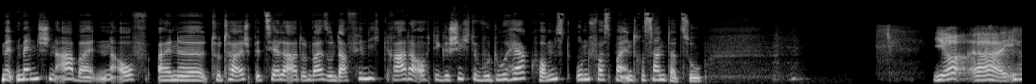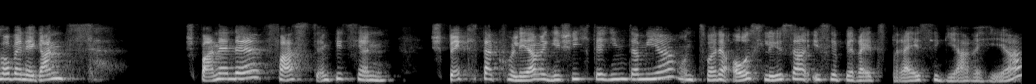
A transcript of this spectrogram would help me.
mit Menschen arbeiten auf eine total spezielle Art und Weise. Und da finde ich gerade auch die Geschichte, wo du herkommst, unfassbar interessant dazu. Ja, äh, ich habe eine ganz spannende, fast ein bisschen spektakuläre Geschichte hinter mir. Und zwar der Auslöser ist ja bereits 30 Jahre her.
